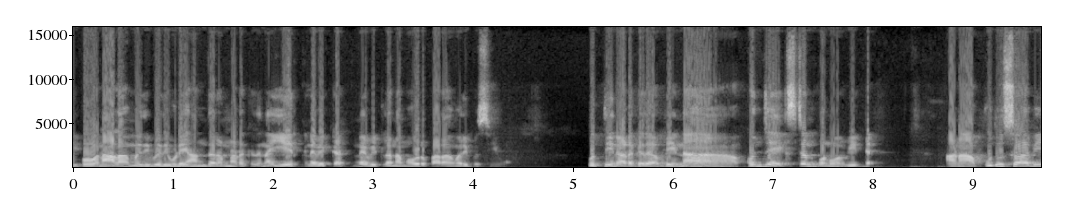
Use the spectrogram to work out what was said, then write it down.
இப்போ நாலாம் அதிபதியுடைய அந்தரம் நடக்குதுன்னா ஏற்கனவே கட்டின வீட்டில் நம்ம ஒரு பராமரிப்பு செய்வோம். புத்தி நடக்குது அப்படின்னா கொஞ்சம் எக்ஸ்டெண்ட் பண்ணுவோம் வீட்டை. ஆனால் புதுசாகவே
